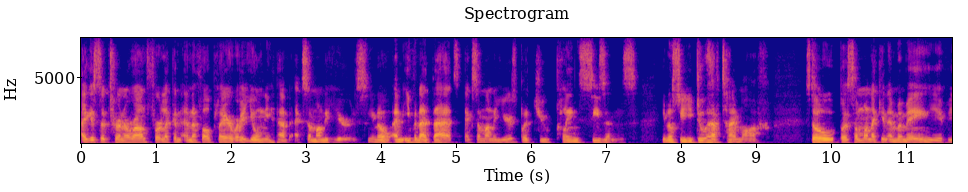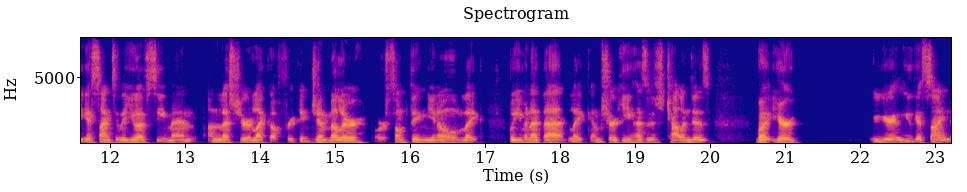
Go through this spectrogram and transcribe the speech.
I guess the turnaround for like an NFL player, right? You only have X amount of years, you know, and even at that, X amount of years, but you playing seasons, you know, so you do have time off. So, but someone like an MMA, if you get signed to the UFC, man, unless you're like a freaking Jim Miller or something, you know, like, but even at that, like, I'm sure he has his challenges, but you're, you're, you get signed,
